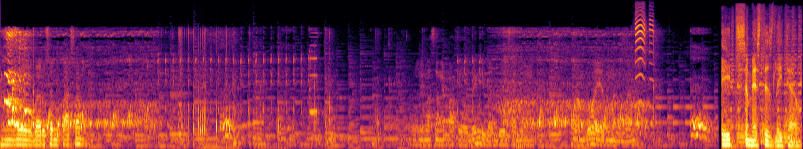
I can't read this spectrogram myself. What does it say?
Ini barusan dipasang. Ini masangnya pakai obeng dibantuin sama orang tua ya teman-teman. Eight semesters later.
